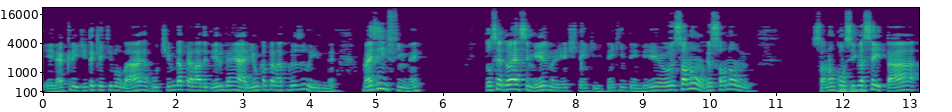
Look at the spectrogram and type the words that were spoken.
ele acredita que aquilo lá, o time da pelada dele ganharia o Campeonato Brasileiro, né? Mas enfim, né? Torcedor é assim mesmo, a gente tem que, tem que entender. Eu só não, eu só não, só não consigo aceitar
